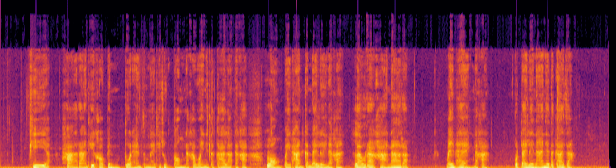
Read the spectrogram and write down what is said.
พี่อะหาร้านที่เขาเป็นตัวแทนจำหน่ายที่ถูกต้องนะคะ ไว้ในตะกร้าละนะคะ ลองไปทานกันได้เลยนะคะ แล้วราคาน่ารัก ไม่แพงนะคะ กดได้เลยนะในตะกร้าจ้ะ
